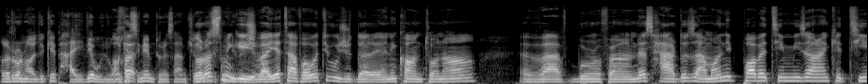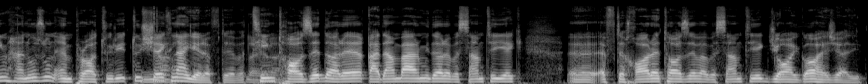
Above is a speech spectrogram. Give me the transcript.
حالا رونالدو که پدیده بود آخه کسی نمی‌تونست همچین درست میگی. و یه تفاوتی وجود داره. یعنی کانتونا و برونو فرناندز هر دو زمانی پا به تیم می‌ذارن که تیم هنوز اون امپراتوری تو شکل نگرفته و تیم. تازه داره قدم برمیداره به سمت یک افتخار تازه و به سمت یک جایگاه جدید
